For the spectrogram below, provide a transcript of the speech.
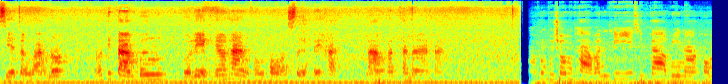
เสียจังหวะเนาะเอาติดตามเบิ้งตัวเลขแนวทางของพอเสิร์ชได้ค่ะลาวพัฒนาค่ะคุณผู้ชมค่ะวันที่ 29 มีนาคม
